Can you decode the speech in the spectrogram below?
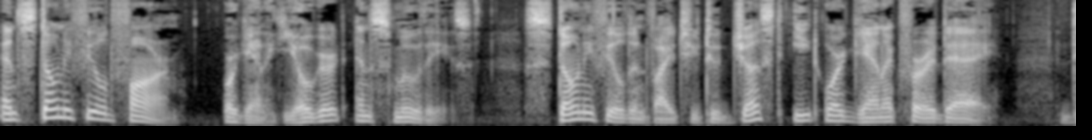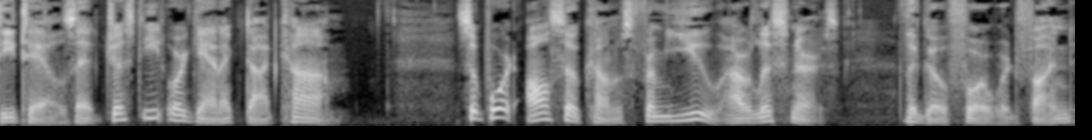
and Stonyfield Farm, organic yogurt and smoothies. Stonyfield invites you to just eat organic for a day. Details at justeatorganic.com. Support also comes from you, our listeners, the Go Forward Fund,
